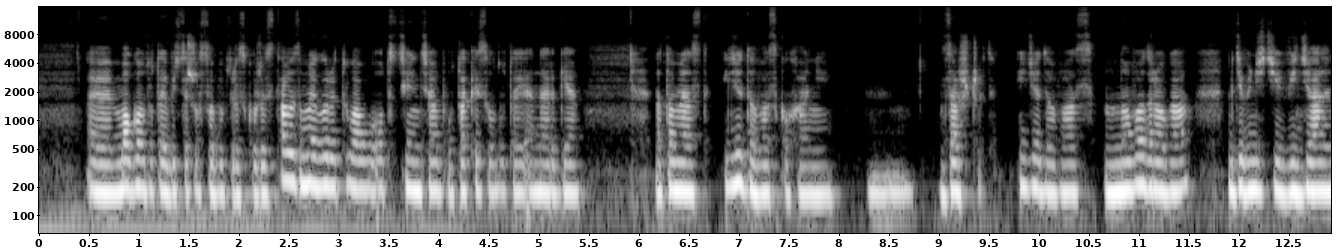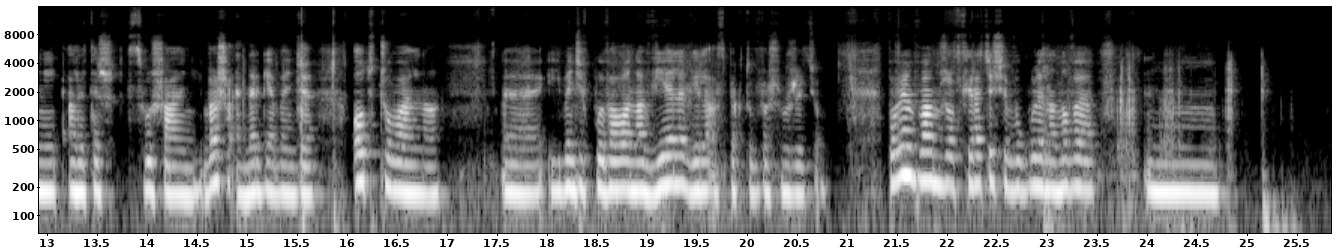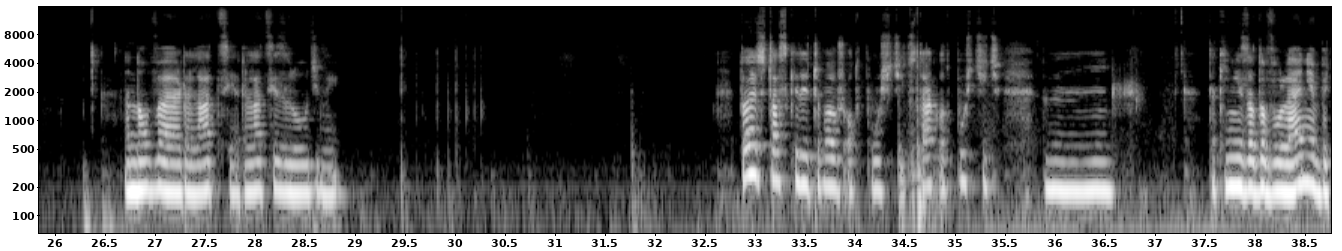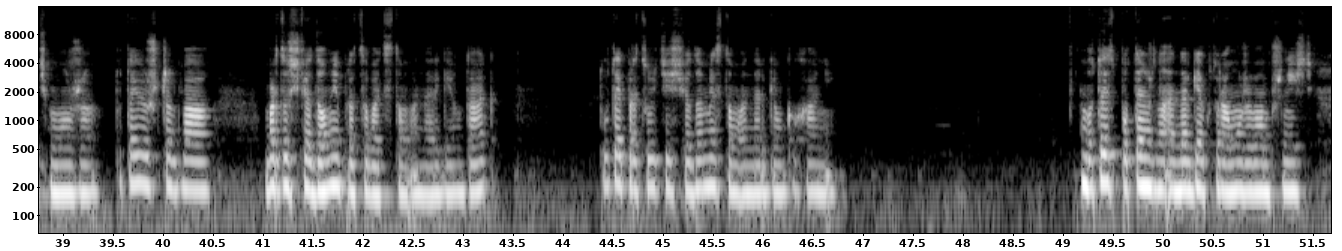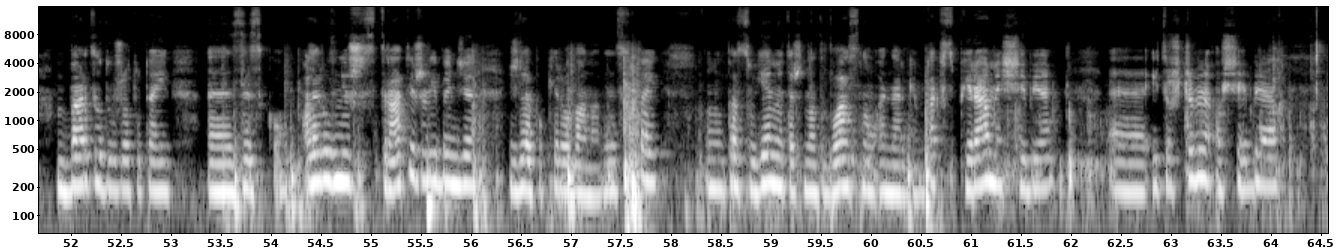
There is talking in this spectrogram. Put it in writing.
E, Mogą tutaj być też osoby, które skorzystały z mojego rytuału odcięcia, bo takie są tutaj energie. Natomiast idzie do Was, kochani, mm, zaszczyt. Idzie do Was nowa droga, gdzie będziecie widzialni, ale też słyszalni. Wasza energia będzie odczuwalna e, i będzie wpływała na wiele, wiele aspektów w Waszym życiu. Powiem Wam, że otwieracie się w ogóle na nowe, mm, na nowe relacje, relacje z ludźmi. To jest czas, kiedy trzeba już odpuścić, tak? Odpuścić mm, takie niezadowolenie być może. Tutaj już trzeba bardzo świadomie pracować z tą energią, tak? Tutaj pracujcie świadomie z tą energią, kochani. Bo to jest potężna energia, która może Wam przynieść bardzo dużo tutaj e, zysku, ale również strat, jeżeli będzie źle pokierowana. Więc tutaj mm, pracujemy też nad własną energią, tak? Wspieramy siebie e, i troszczymy o siebie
